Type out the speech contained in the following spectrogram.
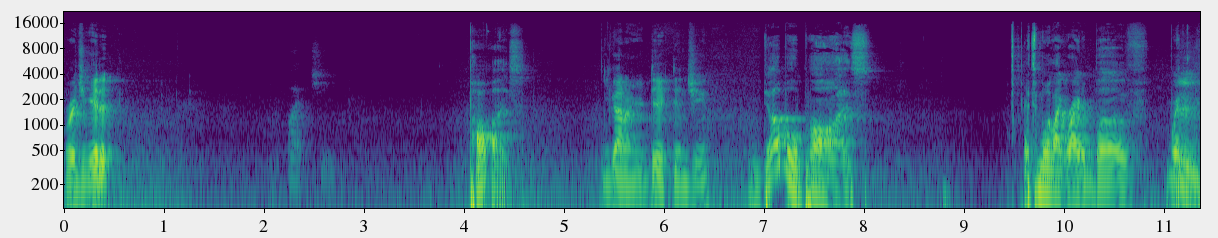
Where'd you get it? Butt cheek. Pause. You got on your dick, didn't you? double pause. It's more like right above. Where,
